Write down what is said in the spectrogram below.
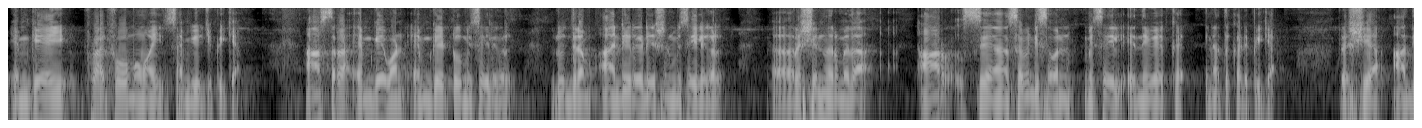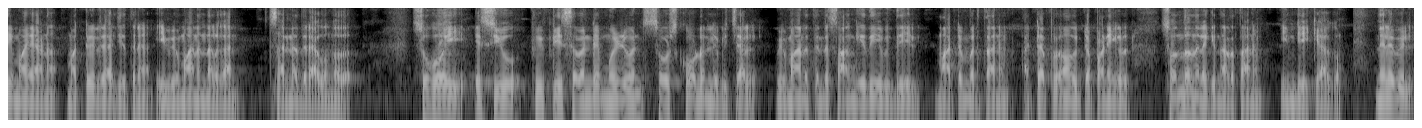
M K I പ്ലാറ്റ്ഫോമുമായി സംയോജിപ്പിക്കാം. Astra M K one M K two മിസൈലുകൾ രുദ്രം ആന്റി റേഡിയേഷൻ മിസൈലുകൾ റഷ്യൻ നിർമ്മിത ആർ സെവന്റി സെവൻ മിസൈൽ എന്നിവയൊക്കെ ഇതിനകത്ത് ഘടിപ്പിക്കാം. റഷ്യ ആദ്യമായാണ് മറ്റൊരു രാജ്യത്തിന് ഈ വിമാനം നൽകാൻ സന്നദ്ധരാകുന്നത്. സുഖോയ് എസ് യു ഫിഫ്റ്റി സെവന്റെ മുഴുവൻ സോഴ്സ് കോഡും ലഭിച്ചാൽ വിമാനത്തിന്റെ സാങ്കേതിക വിദ്യയിൽ മാറ്റം വരുത്താനും അറ്റകുറ്റപ്പണികൾ സ്വന്തം നിലയ്ക്ക് നടത്താനും ഇന്ത്യക്കാകും നിലവിൽ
